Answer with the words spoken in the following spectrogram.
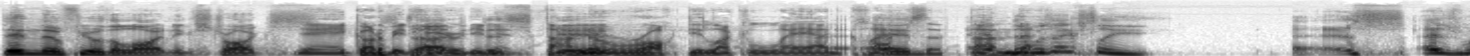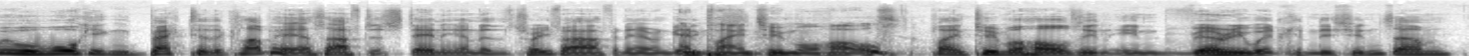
then there were a few of the lightning strikes. yeah, it got a bit started hairy, to didn't it? scare. Thunder rocked it like loud claps and, of thunder. and there was actually, as, as we were walking back to the clubhouse after standing under the tree for half an hour and getting and playing two more holes. playing two more holes in, in very wet conditions, um,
